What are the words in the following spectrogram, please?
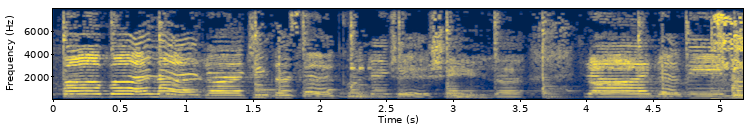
రూపబల రాజిత సగుణ జయశీల రారవేలు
